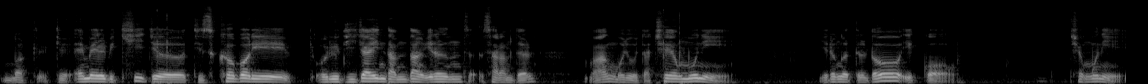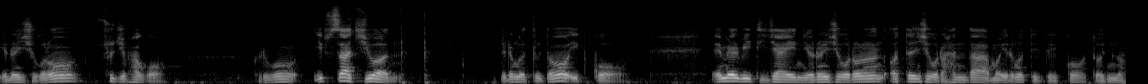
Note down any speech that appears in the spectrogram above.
막 이렇게 MLB 키즈 디스커버리 의류 디자인 담당 이런 사람들 막 모집고 있다. 채용 문의 이런 것들도 있고 청문이 이런 식으로 수집하고 그리고 입사 지원 이런 것들도 있고 MLB 디자인 이런 식으로는 어떤 식으로 한다 뭐 이런 것들도 있고 또 있노?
